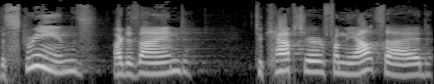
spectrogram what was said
the screens are designed to capture from the outside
